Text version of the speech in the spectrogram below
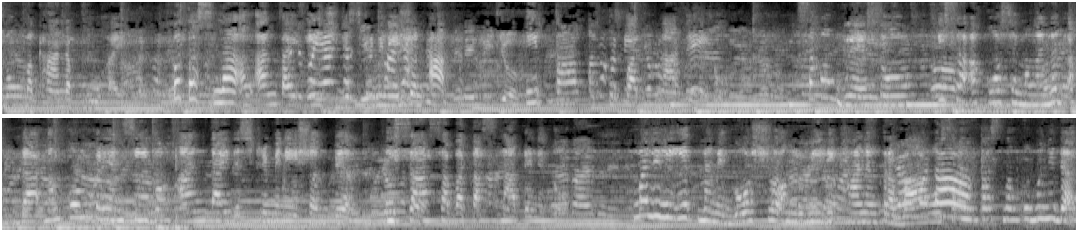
mong maghanap buhay. Batas na ang Anti-Age Discrimination Act. Ipapatupad natin ito. Sa Kongreso, isa ako sa mga nag-akda ng komprehensibong anti-discrimination bill. Isa sa batas natin ito. Maliliit na negosyo ang lumilikha ng trabaho sa antas ng komunidad,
